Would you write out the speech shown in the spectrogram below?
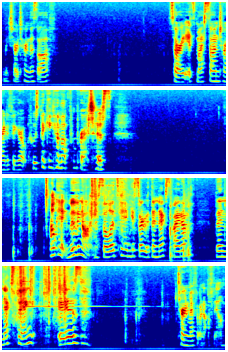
Make sure I turn this off. Sorry, it's my son trying to figure out who's picking him up from practice. Okay, moving on. So let's go ahead and get started with the next item. The next thing is turn my phone off now.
